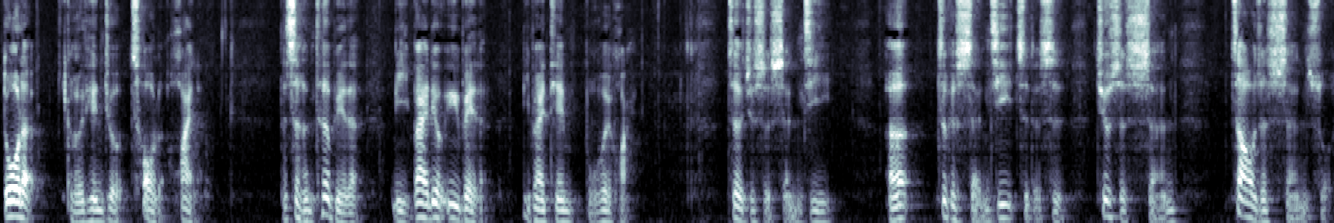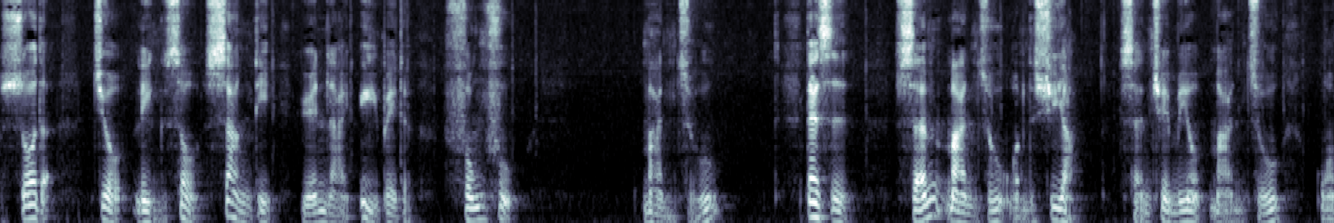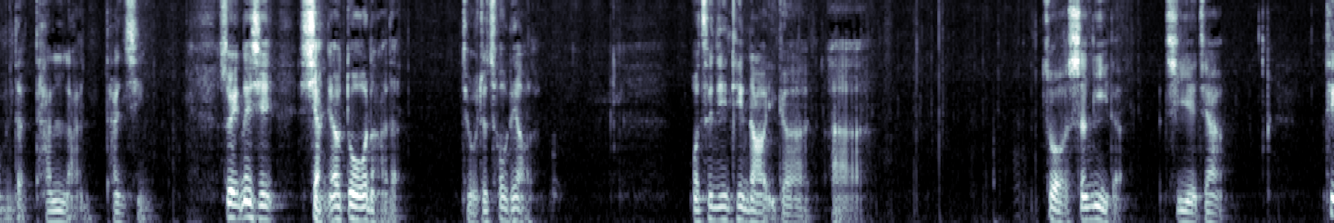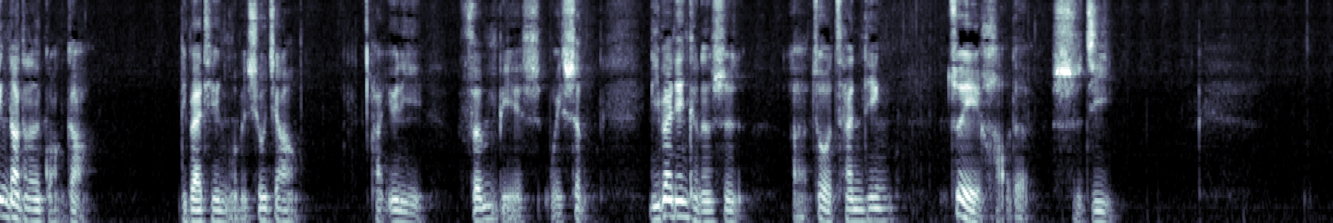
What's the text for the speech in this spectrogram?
多了隔天就臭了坏了。但是很特别的，礼拜六预备的，礼拜天不会坏，这就是神机。而这个神机指的是，就是神照着神所说的，就领受上帝原来预备的丰富。满足，但是神满足我们的需要，神却没有满足我们的贪婪贪心，所以那些想要多拿的，就我就抽掉了。我曾经听到一个呃做生意的企业家，听到他的广告，礼拜天我们休假，他愿意分别为圣，礼拜天可能是呃做餐厅。最好的时机，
